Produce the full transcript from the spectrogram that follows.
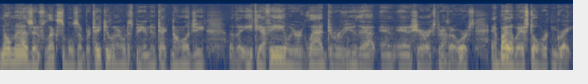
nomads and flexibles in particular. And this being a new technology, uh, the ETFE, we were glad to review that and, and share our experience how it works. And by the way, it's still working great.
